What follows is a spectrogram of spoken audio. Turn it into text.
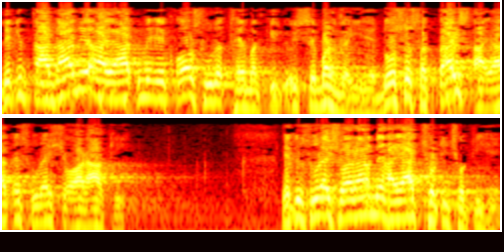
लेकिन तादाद आयात में एक और सूरत है मक्की जो इससे बढ़ गई है। दो सौ सत्ताईस आयात है सूरह शुरा की। लेकिन सूरह शुरा में आयात छोटी छोटी है।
